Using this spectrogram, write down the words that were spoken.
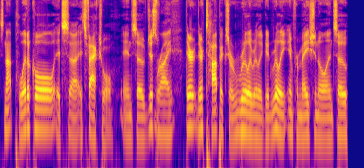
it's not political. It's uh, it's factual, and so just right. Their their topics are really really good, really informational, and so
